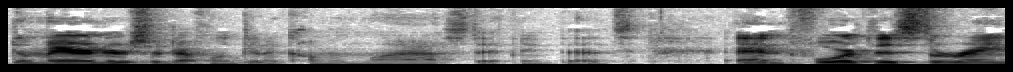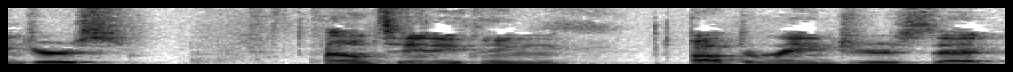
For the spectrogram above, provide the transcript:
the Mariners are definitely going to come in last. I think that's and fourth is the Rangers. I don't see anything about the Rangers that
